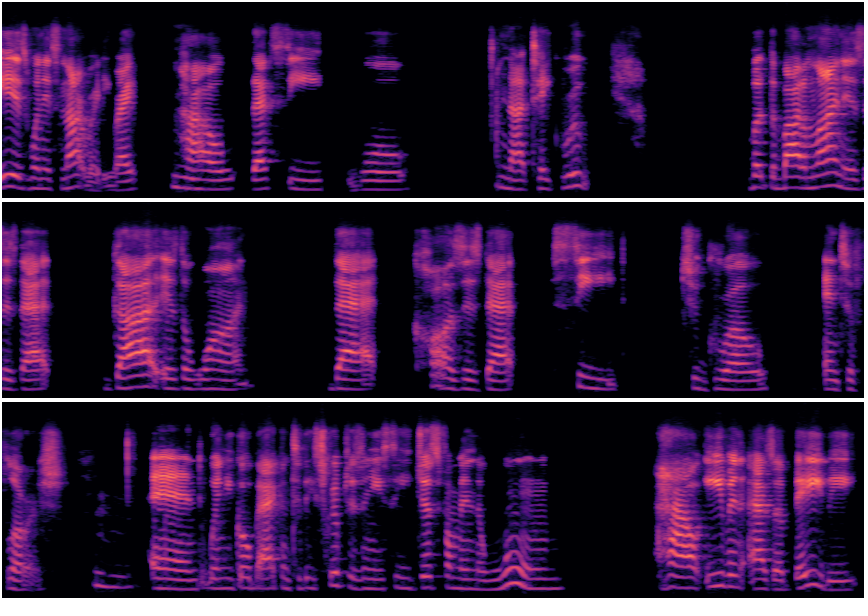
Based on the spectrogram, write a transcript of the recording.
is when it's not ready, right? Mm-hmm. How that seed will not take root. But the bottom line is is that God is the one that causes that seed to grow and to flourish. Mm-hmm. And when you go back into these scriptures and you see just from in the womb, how even as a baby,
